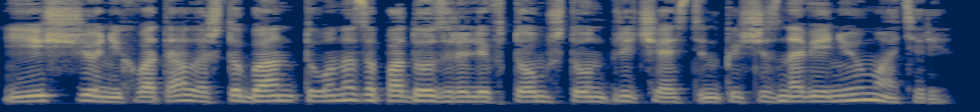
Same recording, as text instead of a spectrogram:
Еще не хватало, чтобы Антона заподозрили в том, что он причастен к исчезновению матери.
